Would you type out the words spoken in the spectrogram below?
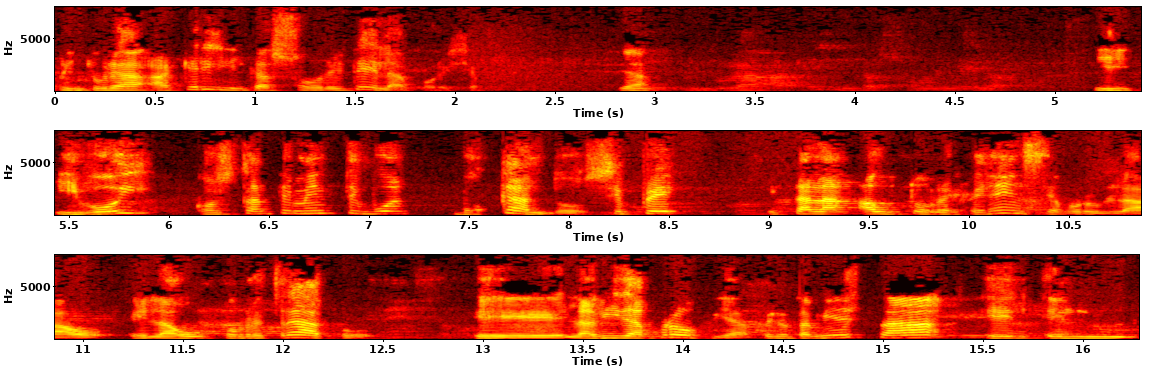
pintura acrílica sobre tela, por ejemplo. ¿ya? Y, voy constantemente buscando, siempre está la autorreferencia por un lado, el autorretrato, eh, la vida propia, pero también está el,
